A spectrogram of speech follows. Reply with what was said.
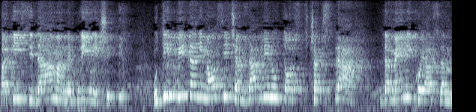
pa ti si dama ne priličiti. U tim pitanjima osjećam zabrinutost, čak strah, da meni koja sam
